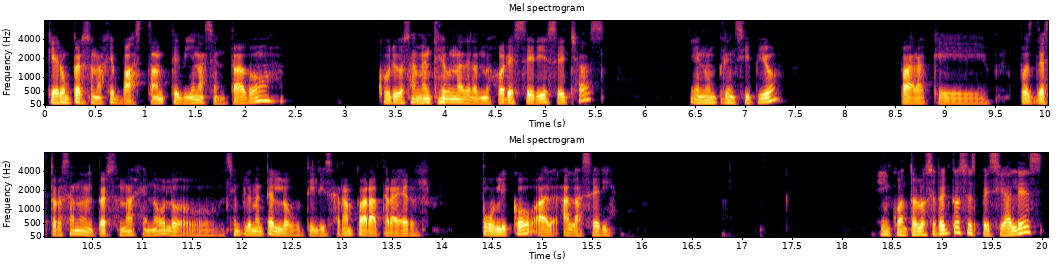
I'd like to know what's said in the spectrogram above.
que era un personaje bastante bien asentado, curiosamente una de las mejores series hechas en un principio, para que, pues, destrozaran el personaje, ¿no? Lo simplemente lo utilizaran para atraer público a a la serie. En cuanto a los efectos especiales,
